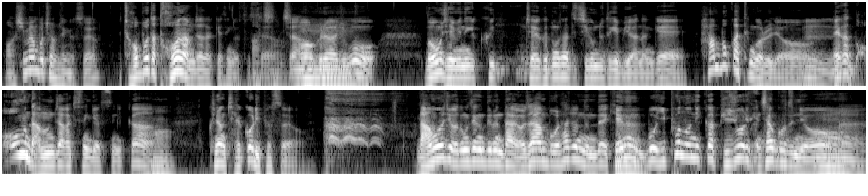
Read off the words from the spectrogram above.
어, 심연보처럼 생겼어요? 저보다 더 남자답게 생겼었어요. 아, 진짜? 어, 음. 그래가지고 너무 재밌는 게 그, 제가 그 동생한테 지금도 되게 미안한 게 한복 같은 거를요. 음. 애가 너무 남자같이 생겼으니까 어. 그냥 제 걸 입혔어요. 나머지 여동생들은 다 여자 한복을 사줬는데 걔는 네. 뭐 입혀놓으니까 비주얼이 괜찮거든요. 어. 네.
